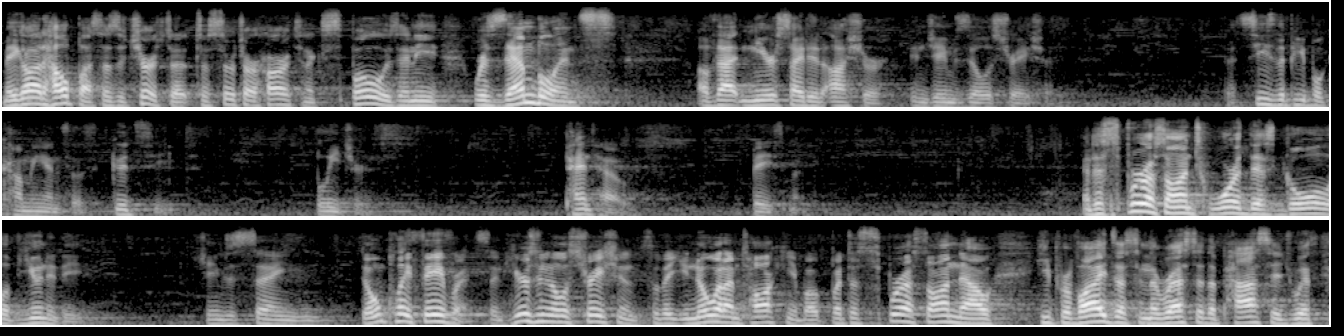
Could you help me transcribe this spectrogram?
May God help us as a church to, to search our hearts and expose any resemblance of that nearsighted usher in James' illustration that sees the people coming in and says, Good seat, bleachers, penthouse, basement. And to spur us on toward this goal of unity, James is saying, don't play favorites. And here's an illustration so that you know what I'm talking about. But to spur us on now, he provides us in the rest of the passage with,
